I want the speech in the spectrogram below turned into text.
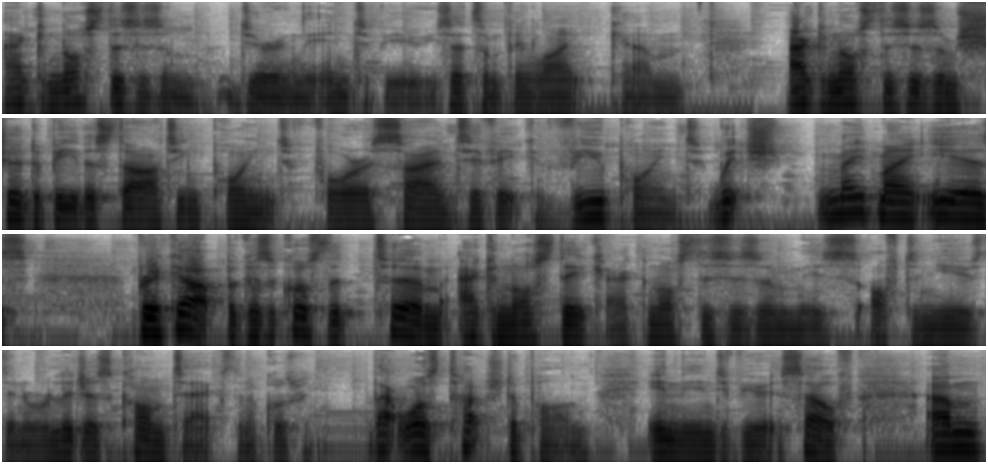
agnosticism during the interview. He said something like, um, agnosticism should be the starting point for a scientific viewpoint, which made my ears prick up because, of course, the term agnostic, agnosticism is often used in a religious context, and of course, that was touched upon in the interview itself. Um,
